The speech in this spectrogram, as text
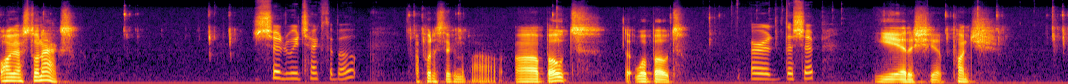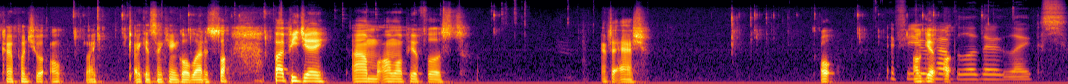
Oh, I got a stone axe. Should we check the boat I put a stick in the pile. Uh, boat. The, what boat? or the ship? Yeah, the ship. Punch. Can I punch you? Oh, I, I guess I can't go by the stop. Bye, PJ. I'm I'm up here first. After Ash. Oh. If you I'll get- have leather legs.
